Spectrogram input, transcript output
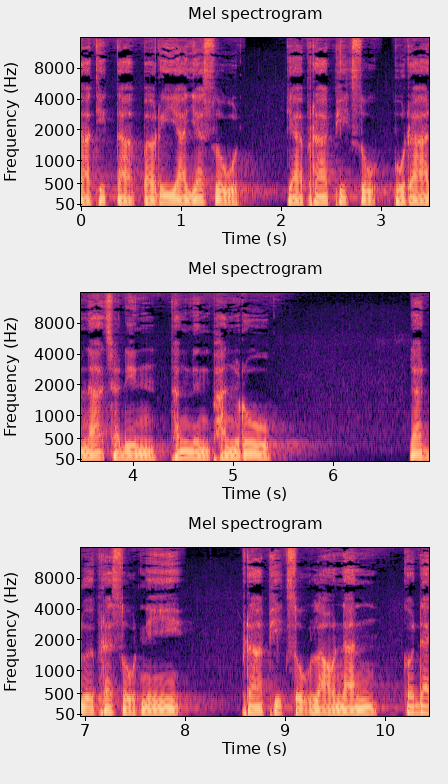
อาทิตตปริยายสูตร แก่พระภิกษุปุราณชดินทั้งหนึ่งพันรูป และด้วยพระสูตรนี้ พระภิกษุเหล่านั้นก็ได้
